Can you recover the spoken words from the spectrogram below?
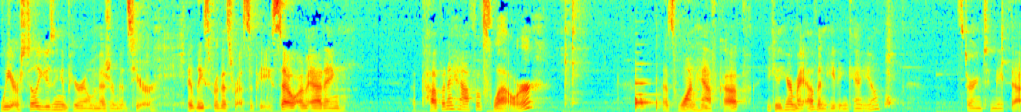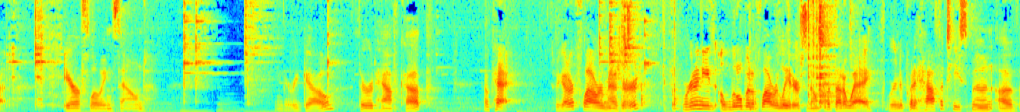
we are still using imperial measurements here, at least for this recipe. So I'm adding a cup and a half of flour. That's one half cup. You can hear my oven heating, can't you? starting to make that air flowing sound. There we go. Third half cup. Okay, so we got our flour measured. We're gonna need a little bit of flour later, so don't put that away. We're gonna put a half a teaspoon of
